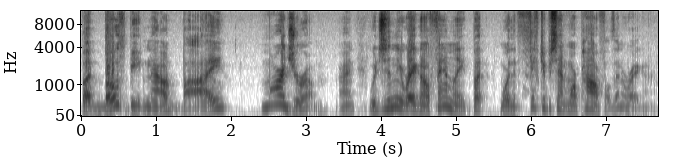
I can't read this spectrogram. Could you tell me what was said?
but both beaten out by marjoram, right? which is in the oregano family, but more than 50% more powerful than oregano.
